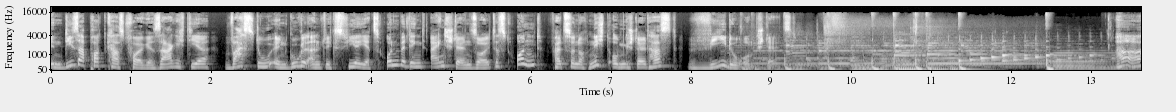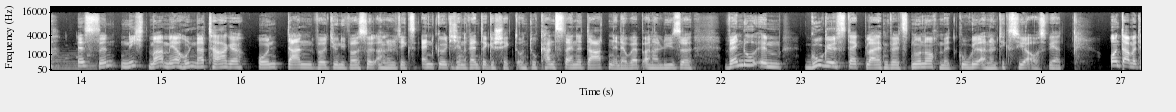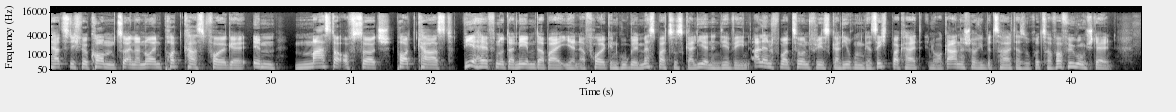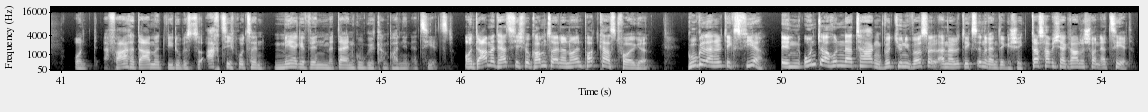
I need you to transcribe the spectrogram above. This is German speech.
In dieser Podcast-Folge sage ich dir, was du in Google Analytics 4 jetzt unbedingt einstellen solltest und, falls du noch nicht umgestellt hast, wie du umstellst. Ah, es sind nicht mal mehr 100 Tage und dann wird Universal Analytics endgültig in Rente geschickt und du kannst deine Daten in der Webanalyse, wenn du im Google Stack bleiben willst, nur noch mit Google Analytics 4 auswerten. Und damit herzlich willkommen zu einer neuen Podcast-Folge im Master of Search Podcast. Wir helfen Unternehmen dabei, ihren Erfolg in Google messbar zu skalieren, indem wir ihnen alle Informationen für die Skalierung der Sichtbarkeit in organischer wie bezahlter Suche zur Verfügung stellen. Und erfahre damit, wie du bis zu 80 Prozent mehr Gewinn mit deinen Google-Kampagnen erzielst. Und damit herzlich willkommen zu einer neuen Podcast-Folge. Google Analytics 4. In unter 100 Tagen wird Universal Analytics in Rente geschickt. Das habe ich ja gerade schon erzählt.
